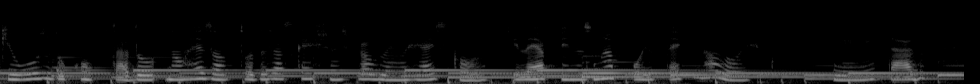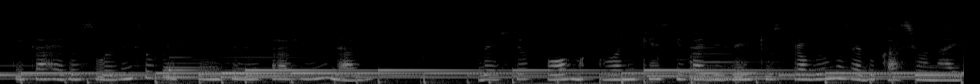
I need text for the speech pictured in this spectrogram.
que o uso do computador não resolve todas as questões e problemas da escola. Ele é apenas um apoio tecnológico que carrega suas insuficiências e fragilidades. Desta forma, Vanikensky vai dizer que os problemas educacionais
